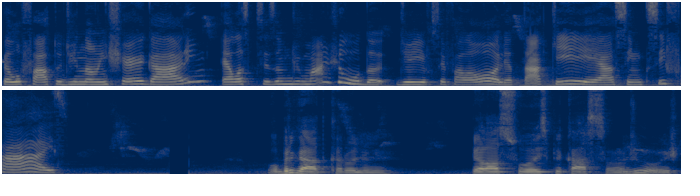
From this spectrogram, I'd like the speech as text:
pelo fato de não enxergarem, elas precisam de uma ajuda. De você falar, olha, tá aqui, é assim que se faz. Obrigado, Carolina, pela sua explicação de hoje.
